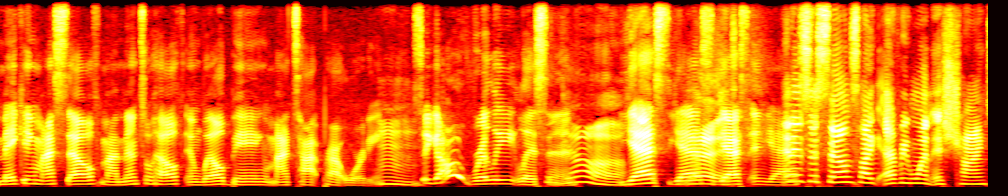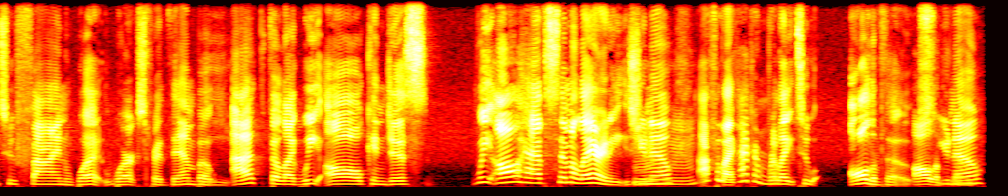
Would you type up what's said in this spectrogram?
making myself, my mental health, and well being my top priority. So, y'all really listen. Yeah. Yes, yes, Yes. yes, and yes. And it just sounds like everyone is trying to find what works for them, but I feel like we all can just we all have similarities, you know? I feel like I can relate to all of those. Mm-hmm. All of you them. know?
